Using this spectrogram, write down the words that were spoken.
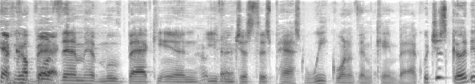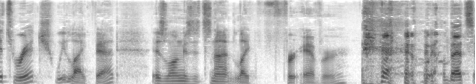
a couple back. of them have moved back in. Even just this past week, one of them came back, which is good. It's rich. We like that, as long as it's not like forever. well, that's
